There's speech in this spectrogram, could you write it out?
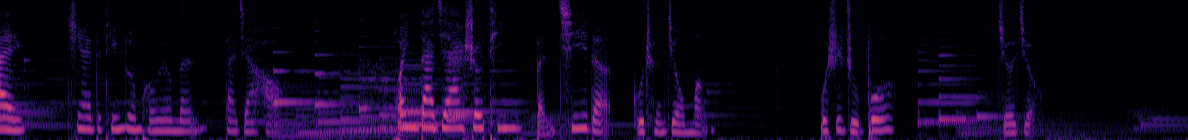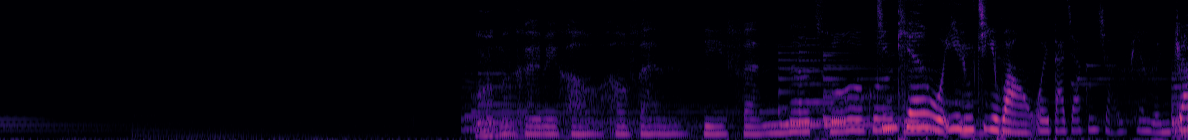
嗨，亲爱的听众朋友们，大家好！欢迎大家收听本期的《孤城旧梦》，我是主播九九。我们还没好好翻一翻那错过今天我一如既往为大家分享一篇文章，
